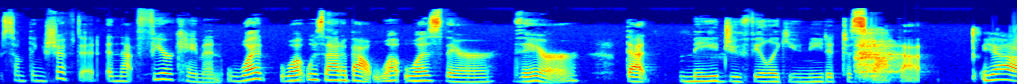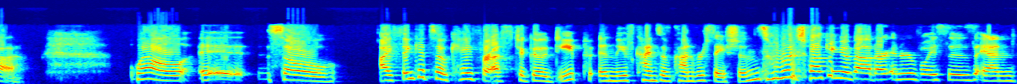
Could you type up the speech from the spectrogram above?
something shifted and that fear came in. What, what was that about? What was there there that made you feel like you needed to stop that? Yeah. Well, it, so I think it's okay for us to go deep in these kinds of conversations when we're talking about our inner voices and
